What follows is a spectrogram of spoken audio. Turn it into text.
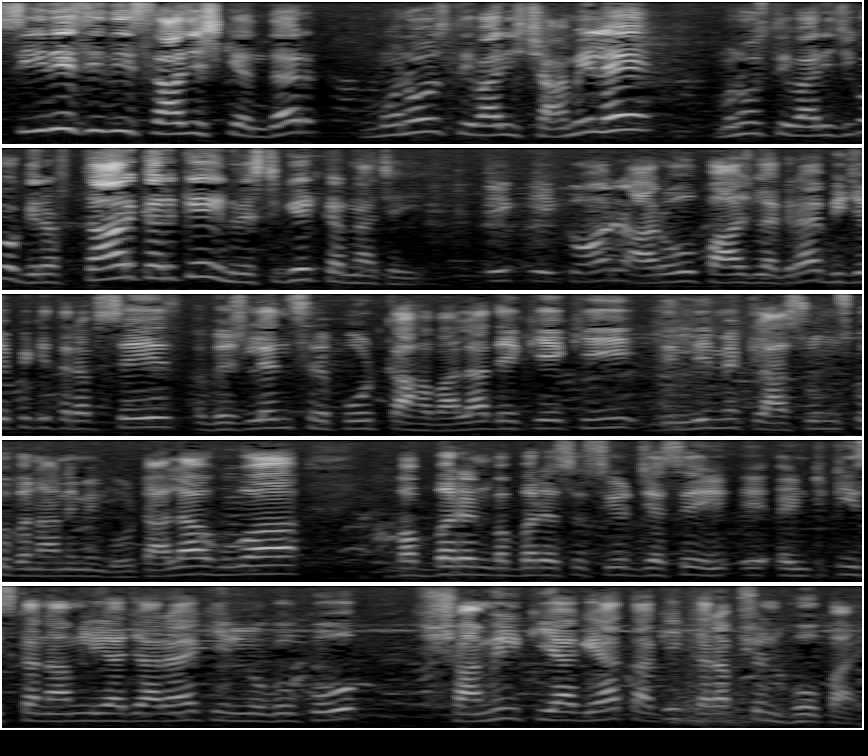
सीधी सीधी साजिश के अंदर मनोज तिवारी शामिल है। मनोज तिवारी जी को गिरफ़्तार करके इन्वेस्टिगेट करना चाहिए। एक एक और आरोप आज लग रहा है, बीजेपी की तरफ़ से विजिलेंस रिपोर्ट का हवाला देके कि दिल्ली में क्लासरूम्स को बनाने में घोटाला हुआ। बब्बर एंड बब्बर एसोसिएट जैसे एंटिटीज का नाम लिया जा रहा है कि इन लोगों को शामिल किया गया ताकि करप्शन हो पाए।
